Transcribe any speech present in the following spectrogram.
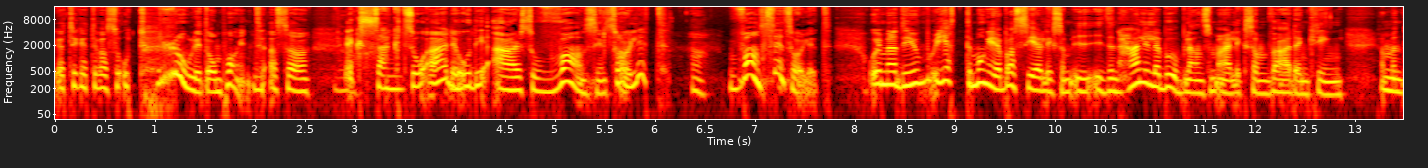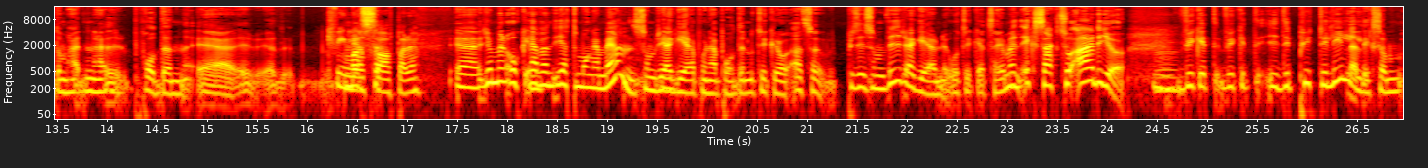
jag tycker att det var så otroligt on point. Mm. Alltså, ja. Exakt mm. så är det och det är så vansinnigt sorgligt. Vansinnigt sorgligt. Och jag menar, det är ju jättemånga, jag bara ser liksom i, i den här lilla bubblan som är liksom världen kring ja, men de här, den här podden. Eh, Kvinnliga massa, skapare. Eh, ja, men och mm. även jättemånga män som mm. reagerar på den här podden och tycker, alltså, precis som vi reagerar nu och tycker att säga, men mm. exakt så är det ju. Mm. Vilket, vilket i det pyttelilla liksom,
